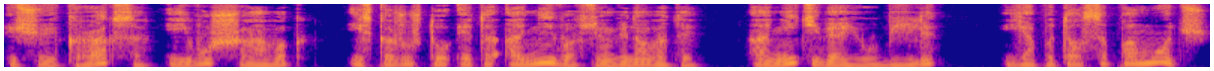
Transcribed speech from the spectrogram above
еще и Кракса, и его шавок, и скажу, что это они во всем виноваты. Они тебя и убили. Я пытался помочь,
